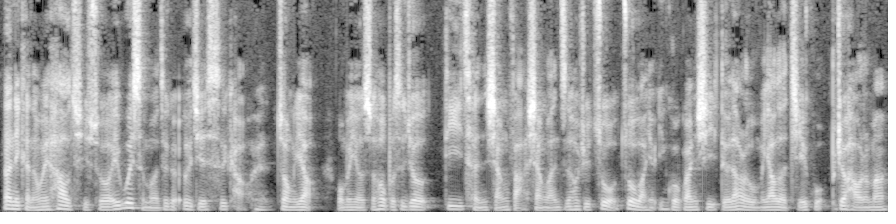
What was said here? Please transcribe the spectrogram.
那你可能会好奇说，诶，为什么这个二阶思考会很重要？我们有时候不是就第一层想法想完之后去做，做完有因果关系，得到了我们要的结果，不就好了吗？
